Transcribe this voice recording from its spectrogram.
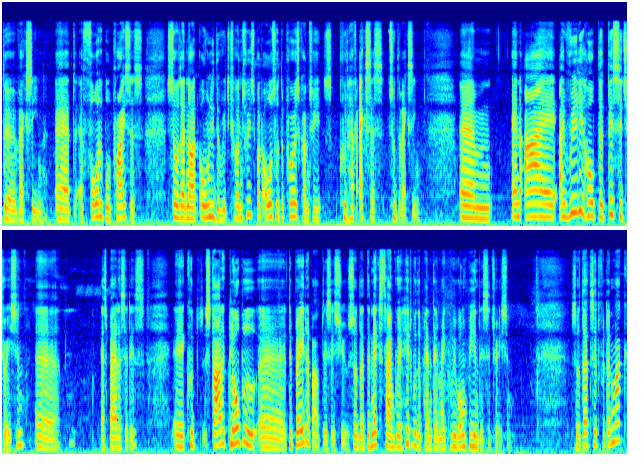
the vaccine at affordable prices so that not only the rich countries but also the poorest countries could have access to the vaccine. Um, and I, I really hope that this situation, uh, as bad as it is, uh, could start a global uh, debate about this issue so that the next time we're hit with a pandemic, we won't be in this situation. So that's it for Denmark.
